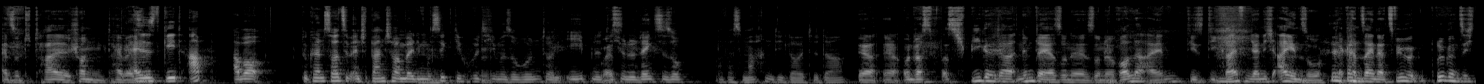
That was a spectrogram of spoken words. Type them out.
also total schon teilweise. Also es geht ab, aber du kannst trotzdem entspannt schauen, weil die Musik, die holt dich immer so runter und ebnet Weißt- dich und du denkst dir so, oh, was machen die Leute da? Ja, ja. Und was, was Spiegel da, nimmt er ja so eine, so eine Rolle ein. Die, die greifen ja nicht ein so. Da kann sein, da prügeln sich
